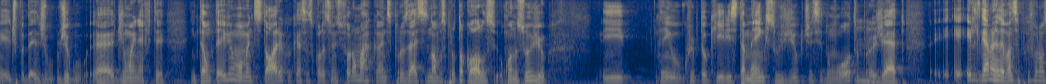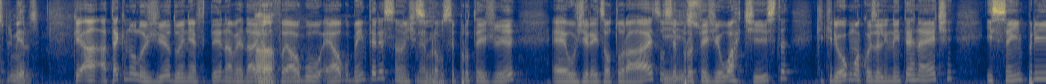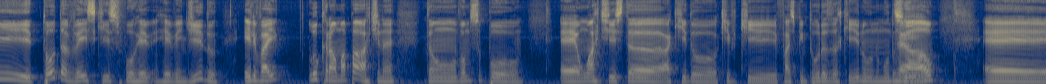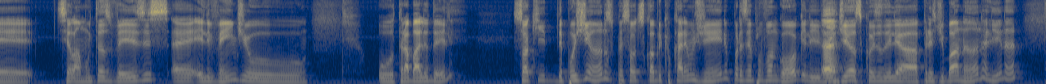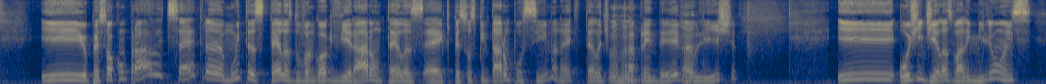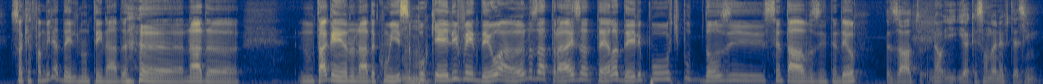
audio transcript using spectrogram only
E, tipo, de, de- digo, é, de um NFT. Então teve um momento histórico que essas coleções foram marcantes para usar esses novos protocolos quando surgiu. E tem o CryptoKitties também, que surgiu, que tinha sido um outro projeto. E- Eles ganharam relevância porque foram os primeiros. Porque a, a tecnologia do NFT, na verdade, ela foi algo, é algo bem interessante, né? Para você proteger é, os direitos autorais, você Isso. proteger o artista que criou alguma coisa ali na internet e sempre, toda vez que isso for re- revendido, ele vai lucrar uma parte, né? Então, vamos supor, é um artista aqui do que, que faz pinturas aqui no, no mundo Sim. real, é, sei lá, muitas vezes é, ele vende o o trabalho dele. Só que depois de anos o pessoal descobre que o cara é um gênio. Por exemplo, o Van Gogh, ele É. vendia as coisas dele a preço de banana ali, né? E o pessoal comprava, etc. Muitas telas do Van Gogh viraram telas é, que pessoas pintaram por cima, né? De tela tipo Uhum. pra aprender, virou É. lixo. E hoje em dia elas valem milhões. Só que a família dele não tem nada nada não tá ganhando nada com isso Uhum. porque ele vendeu há anos atrás a tela dele por tipo 12 centavos, entendeu? Exato. Não, e, e a questão do NFT, assim,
